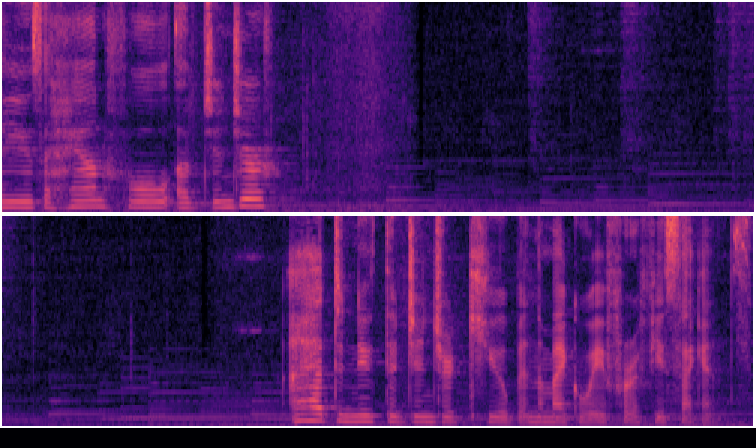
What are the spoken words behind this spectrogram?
I use a handful of ginger. I had to nuke the ginger cube in the microwave for a few seconds.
